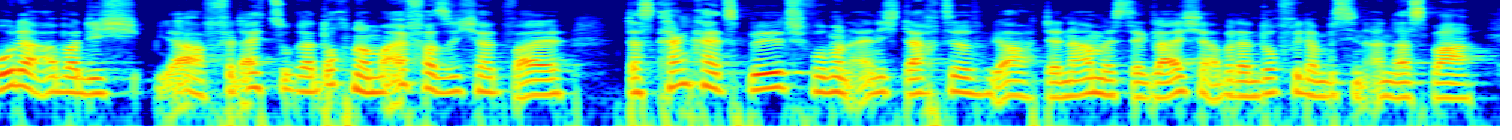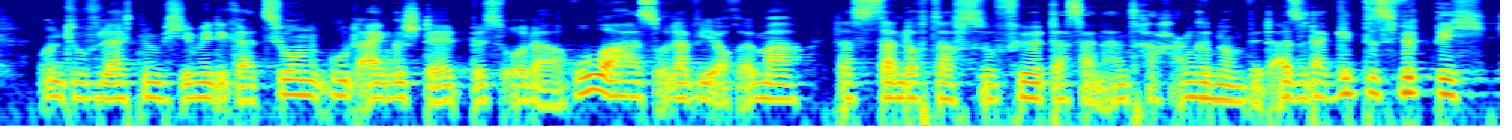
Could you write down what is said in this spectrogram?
oder aber dich, ja, vielleicht sogar doch normal versichert, weil das Krankheitsbild, wo man eigentlich dachte, ja, der Name ist der gleiche, aber dann doch wieder ein bisschen anders war und du vielleicht nämlich die Medikation gut eingestellt bist oder Ruhe hast oder wie auch immer, dass es dann doch dazu führt, dass ein Antrag angenommen wird. Also da gibt es wirklich,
